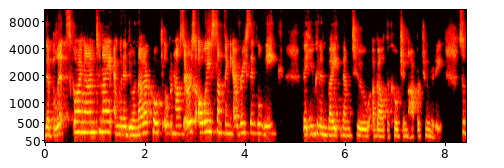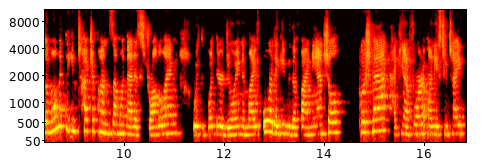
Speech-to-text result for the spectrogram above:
the blitz going on tonight. I'm going to do another coach open house. There is always something every single week that you can invite them to about the coaching opportunity. So the moment that you touch upon someone that is struggling with what they're doing in life, or they give you the financial pushback, I can't afford it, money's too tight.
